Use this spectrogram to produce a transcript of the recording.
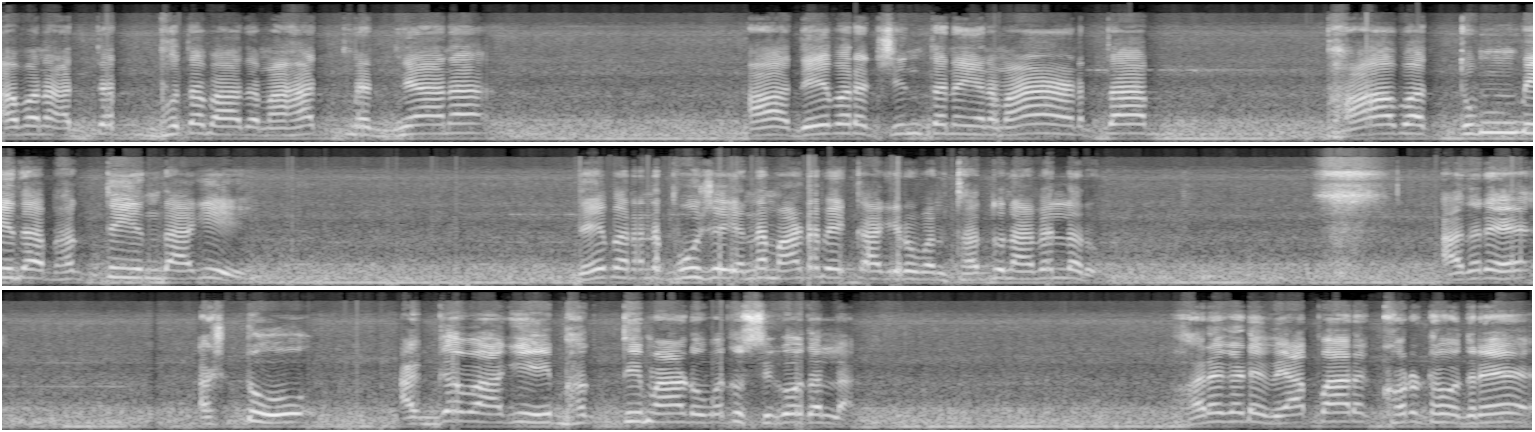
ಅವನ ಅತ್ಯದ್ಭುತವಾದ ಮಹಾತ್ಮ್ಯ ಜ್ಞಾನ, ಆ ದೇವರ ಚಿಂತನೆಯನ್ನು ಮಾಡ್ತಾ ಭಾವ ತುಂಬಿದ ಭಕ್ತಿಯಿಂದಾಗಿ ದೇವರನ್ನು ಪೂಜೆಯನ್ನು ಮಾಡಬೇಕಾಗಿರುವಂಥದ್ದು ನಾವೆಲ್ಲರೂ. ಆದರೆ ಅಷ್ಟು ಅಗ್ಗವಾಗಿ ಭಕ್ತಿ ಮಾಡುವುದು ಸಿಗೋದಲ್ಲ. ಹೊರಗಡೆ ವ್ಯಾಪಾರಕ್ಕೆ ಹೊರಟು ಹೋದರೆ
